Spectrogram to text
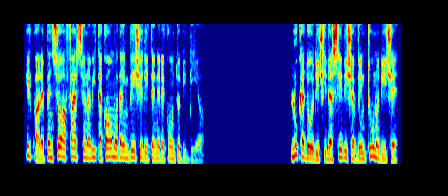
il quale pensò a farsi una vita comoda invece di tenere conto di Dio. Luca 12 da 16 a 21 dice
